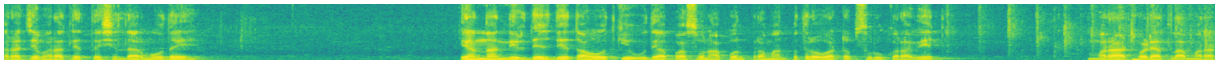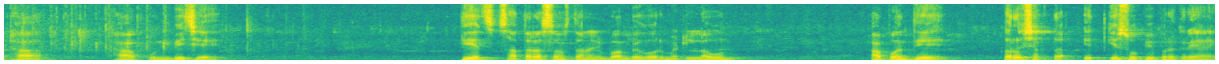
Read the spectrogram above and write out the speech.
राज्यभरातले तहसीलदार महोदय यांना निर्देश देत आहोत की उद्यापासून आपण प्रमाणपत्र वाटप सुरू करावेत. मराठवाड्यातला मराठा हा कुणबीचे तेच सातारा संस्थान आणि बॉम्बे गव्हर्मेंटला लावून आपण ते करू शकता. इतकी सोपी प्रक्रिया आहे.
